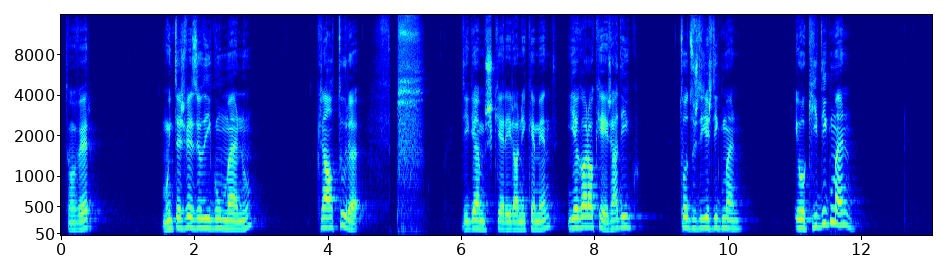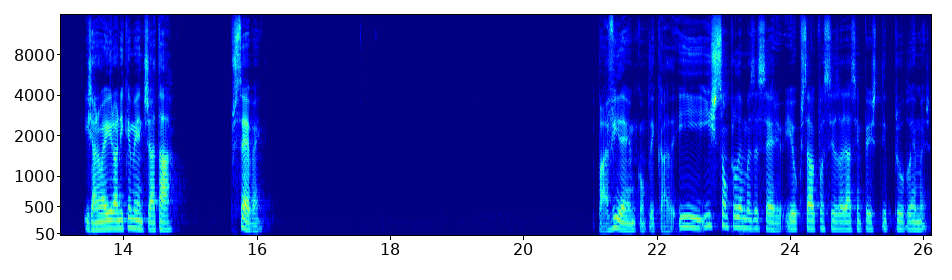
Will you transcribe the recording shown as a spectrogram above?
Estão a ver? Muitas vezes eu digo humano que na altura, digamos que era ironicamente, e agora o okay, quê? Já digo. Todos os dias digo mano. Eu aqui digo mano. E já não é ironicamente, já está. Percebem? Pá, a vida é mesmo complicada. E isto são problemas a sério. E eu gostava que vocês olhassem para este tipo de problemas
